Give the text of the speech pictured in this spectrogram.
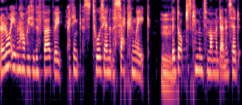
no, not even halfway through the third week, I think towards the end of the second week, the doctors came into mum and dad and said,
